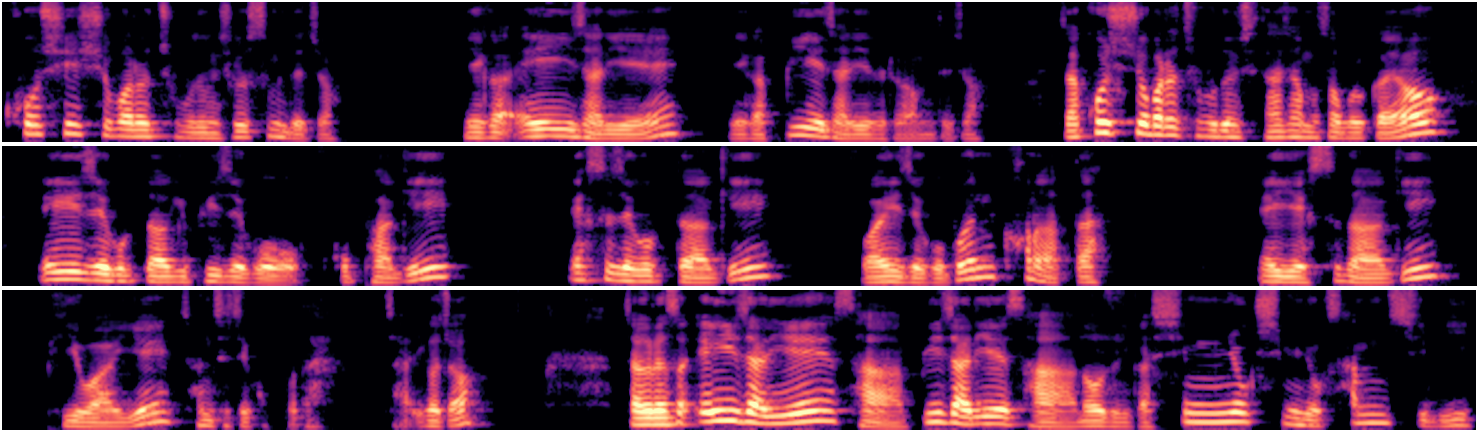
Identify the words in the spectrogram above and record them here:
코시 슈바르츠 부등식을 쓰면 되죠. 얘가 a 자리에 얘가 b의 자리에 들어가면 되죠. 자 코시 슈바르츠 부등식 다시 한번 써볼까요? a제곱 더하기 b제곱 곱하기 x제곱 더하기 y제곱은 커 나왔다. ax 더하기 by의 전체 제곱보다. 자, 이거죠. 자, 그래서 a 자리에 4, b 자리에 4 넣어주니까 16, 16, 32.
